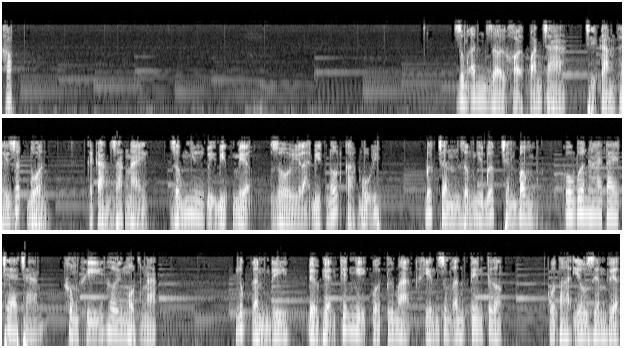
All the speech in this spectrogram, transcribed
khóc. Dung Ân rời khỏi quán trà, chỉ cảm thấy rất buồn. Cái cảm giác này giống như bị bịt miệng rồi lại bịt nốt cả mũi. Bước chân giống như bước trên bông, cô vươn hai tay che chán, không khí hơi ngột ngạt. Lúc gần đi, Biểu hiện kiên nghị của Tư Mạn khiến Dung Ân tin tưởng cô ta yêu Diêm Việt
